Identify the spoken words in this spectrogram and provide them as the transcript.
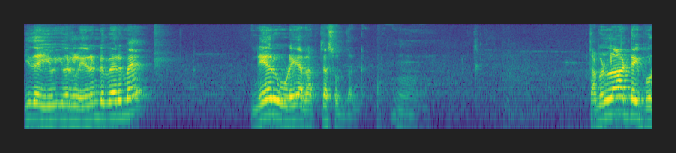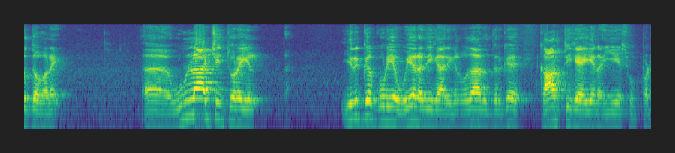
இதை இவ- இவர்கள் இரண்டு பேருமே நேருவுடைய இரத்த சொந்தங்கள். தமிழ்நாட்டை பொறுத்தவரை உள்ளாட்சித்துறையில் துறையில் இருக்கக்கூடிய உயர் அதிகாரிகள் உதாரணத்திற்கு கார்த்திகேயன் ஐஏஎஸ் உட்பட.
